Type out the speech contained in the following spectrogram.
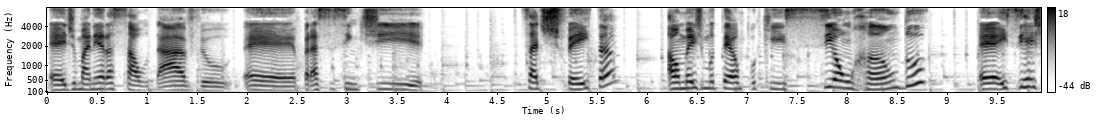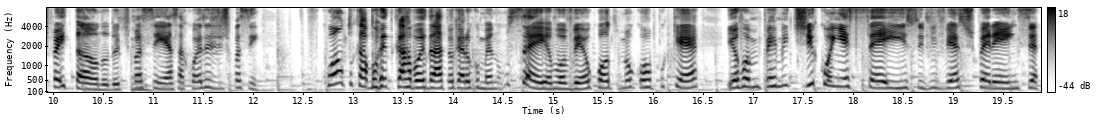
é, de maneira saudável, é, para se sentir satisfeita, ao mesmo tempo que se honrando é, e se respeitando. Do tipo assim, essa coisa de tipo assim. Quanto carboidrato eu quero comer? Não sei. Eu vou ver o quanto meu corpo quer. E eu vou me permitir conhecer isso e viver essa experiência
